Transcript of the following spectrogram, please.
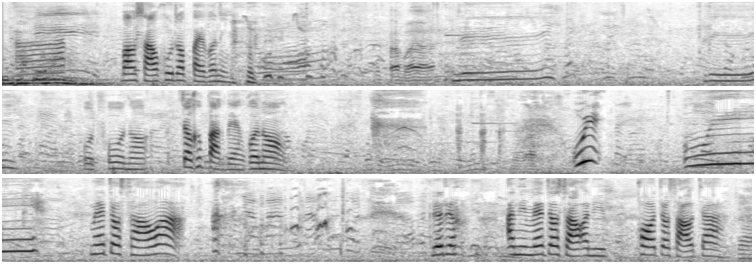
ำครับครับเบาสาวคู่ต่อไปป่ะนี่แต่ว่าเลยเลยโคตรโพดเนาะ เจ้าคือปากแดงกว่าน้อง อุ้ยอุ้ยแม่เจ้าสาวอะ เดี๋ยวเดี๋ยวอันนี้แม่เจ้าสาว อันนี้พ่อเจ้าสาวจ้า จ้า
